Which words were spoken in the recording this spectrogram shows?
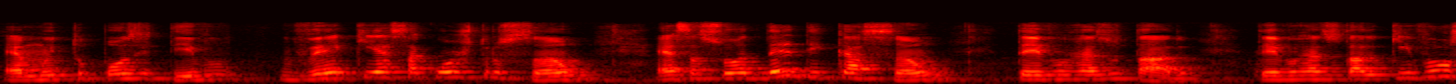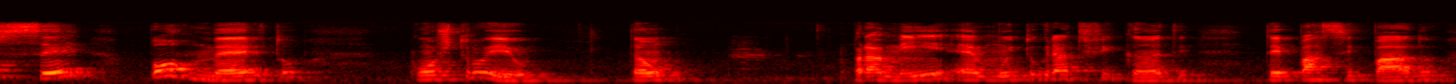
é muito positivo ver que essa construção, essa sua dedicação teve um resultado. Teve um resultado que você, por mérito, construiu. Então, para mim é muito gratificante ter participado,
